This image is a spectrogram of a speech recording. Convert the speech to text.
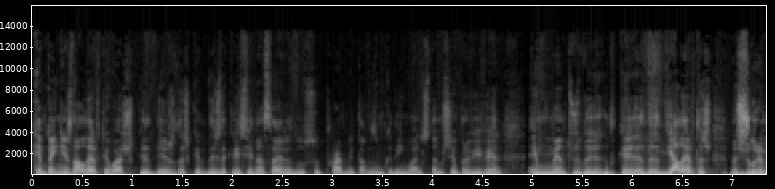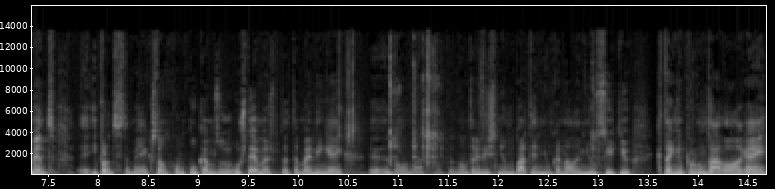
campanhas de alerta, eu acho que desde, as, desde a crise financeira do subprime, talvez um bocadinho antes, estamos sempre a viver em momentos de, de, de alertas. Mas seguramente, e pronto, isso também é a questão de como colocamos os temas. Portanto, também ninguém, não, não, não terei visto nenhum debate em nenhum canal, em nenhum sítio, que tenha por perguntado a alguém,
